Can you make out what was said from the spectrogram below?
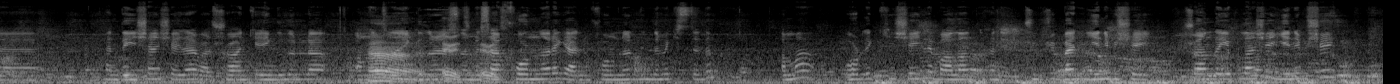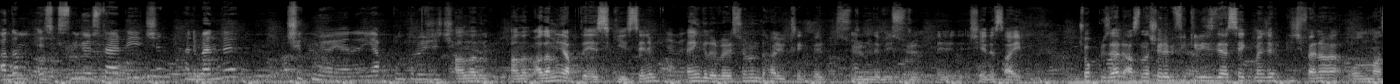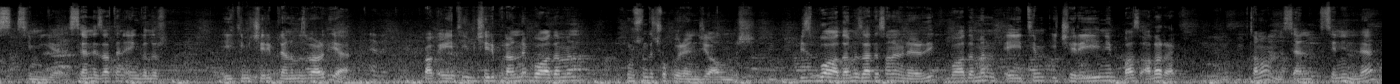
hani değişen şeyler var. Şu anki Angular'la anlatılan Ha, Angular arasında evet, mesela evet. formlara geldim, formları dinlemek istedim. Ama oradaki şeyle bağlan hani çünkü ben yeni bir şey, şu anda yapılan şey yeni bir şey. Adam eskisini gösterdiği için hani bende çıkmıyor yani. Yaptığım proje çıkmıyor. Anladım. Anladım. Adamın yaptığı eski. Senin Evet. Angular versiyonun daha yüksek bir sürümde bir sürüm e, şeyde sahip. Çok güzel. Aslında şöyle bir fikir izleyensek bence hiç fena olmaz Simge. Seninle zaten Angular eğitim içeri planımız vardı ya. Evet. Bak eğitim içeri planını bu adamın kursunda çok öğrenci almış. Biz bu adamı zaten sana önerdik. Bu adamın eğitim içeriğini baz alarak tamam mı? Sen seninle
